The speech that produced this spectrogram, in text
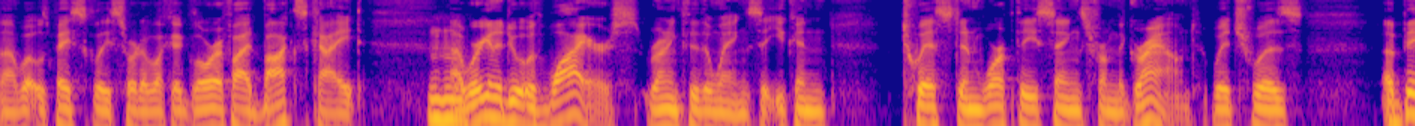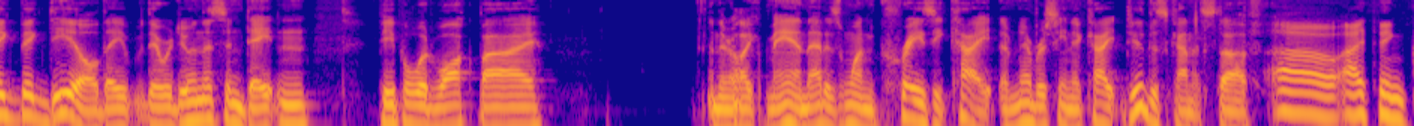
uh, what was basically sort of like a glorified box kite. Mm-hmm. Uh, we're going to do it with wires running through the wings that you can twist and warp these things from the ground, which was a big, big deal. They they were doing this in Dayton. People would walk by and they're like, "Man, that is one crazy kite. I've never seen a kite do this kind of stuff." Oh, I think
